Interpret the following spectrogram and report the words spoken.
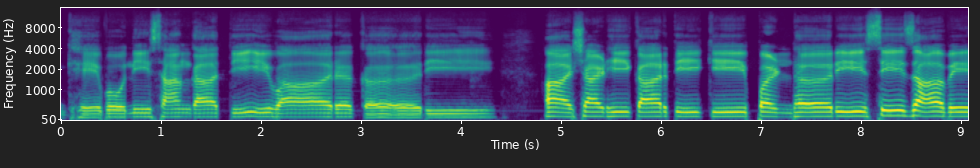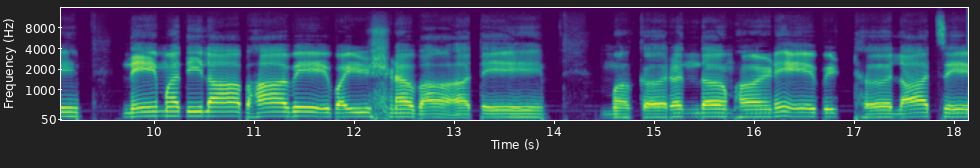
घेवोनी सांगाती वार करी. आषाढी कार्तिकी पंढरी सिजावे नेमदिला भावे वैष्णवाते. मकरंद म्हणे विठ्ठलाचे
